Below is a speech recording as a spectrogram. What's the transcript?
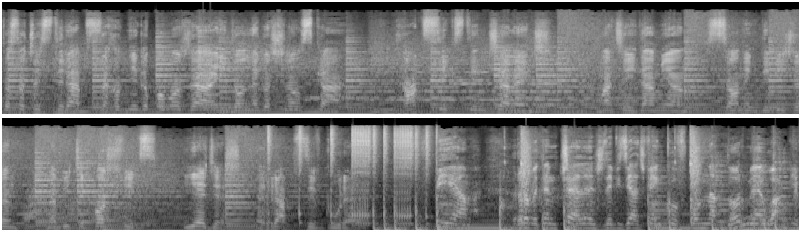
To soczysty rap z zachodniego Pomorza i Dolnego Śląska. Hot 16 Challenge. Maciej Damian, Sonic Division Nabicie poświc Jedziesz, rapsy w górę. Wbijam, robię ten challenge. Dywizja dźwięków ponad normę. Łapię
